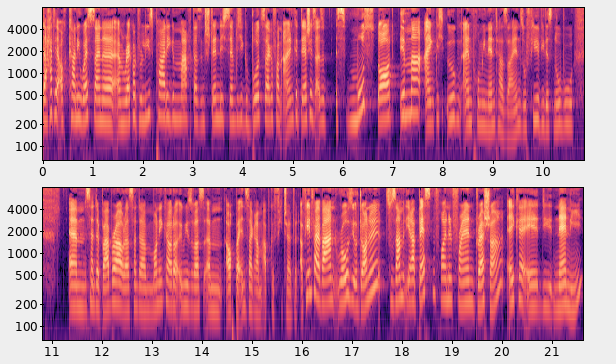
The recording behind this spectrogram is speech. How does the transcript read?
da hat ja auch Kanye West seine ähm, Record-Release-Party gemacht, da sind ständig sämtliche Geburtstage von allen Kardashians. Also es muss dort immer eigentlich irgendein Prominenter sein, so viel wie das Nobu ähm, Santa Barbara oder Santa Monica oder irgendwie sowas ähm, auch bei Instagram abgefeatured wird. Auf jeden Fall waren Rosie O'Donnell zusammen mit ihrer besten Freundin Fran Drescher, aka die Nanny,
